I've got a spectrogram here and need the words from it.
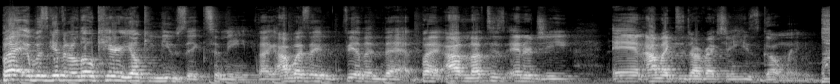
but it was giving a little karaoke music to me. Like I wasn't feeling that, but I loved his energy and I like the direction he's going.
